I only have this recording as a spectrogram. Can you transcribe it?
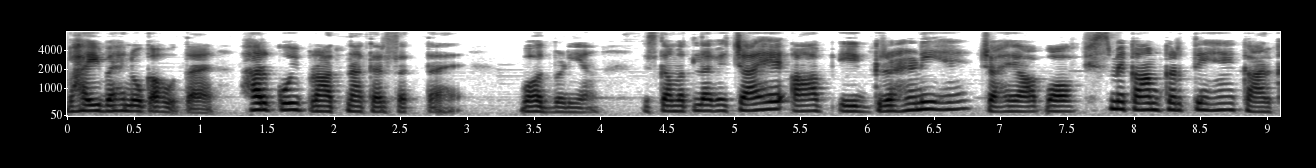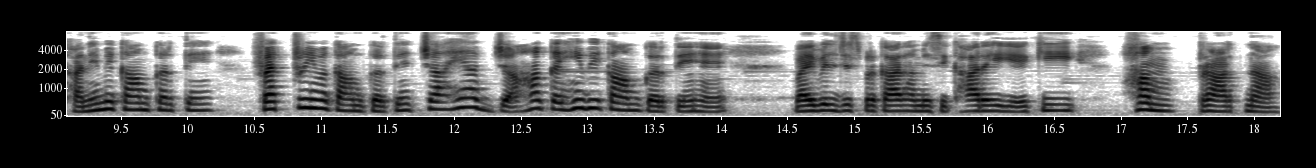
भाई बहनों का होता है। हर कोई प्रार्थना कर सकता है। बहुत बढ़िया। इसका मतलब है चाहे आप एक गृहिणी हैं चाहे आप ऑफ़िस में काम करते हैं कारखाने में काम करते हैं फैक्ट्री में काम करते हैं, चाहे आप जहाँ कहीं भी काम करते हैं, बाइबल जिस प्रकार हमें सिखा रही है कि हम प्रार्थना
